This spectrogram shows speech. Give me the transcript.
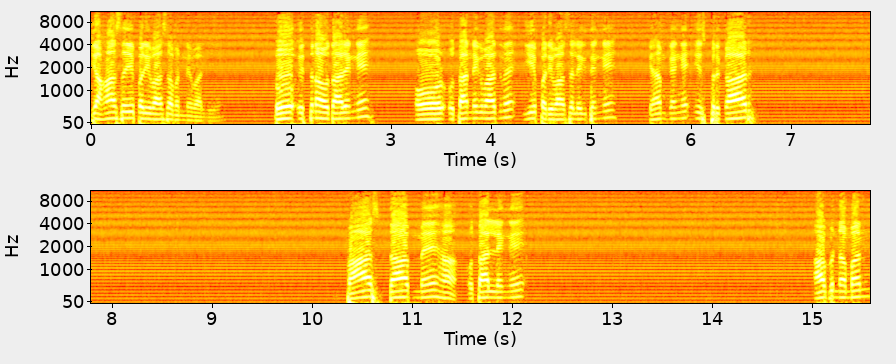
यहाँ से ये परिभाषा बनने वाली है। तो इतना उतारेंगे और उतारने के बाद में ये परिभाषा लिख देंगे कि हम कहेंगे इस प्रकार दाब में हाँ उतार लेंगे। अब नमन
